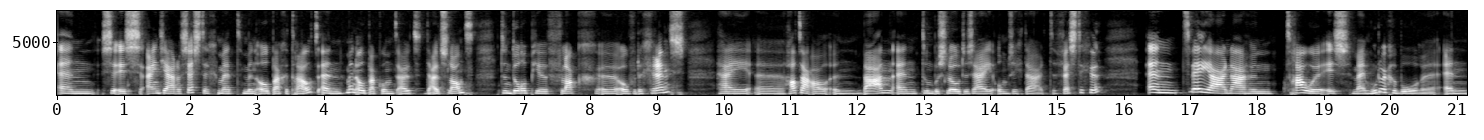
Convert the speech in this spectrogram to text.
En ze is eind jaren 60 met mijn opa getrouwd. En mijn opa komt uit Duitsland. Het een dorpje vlak eh, over de grens. Hij eh, had daar al een baan en toen besloten zij om zich daar te vestigen. En twee jaar na hun trouwen is mijn moeder geboren. En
